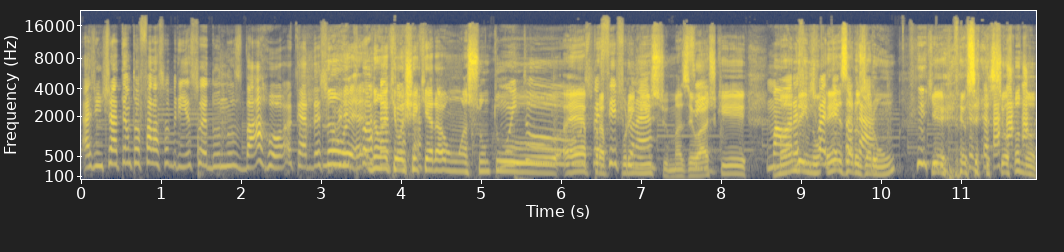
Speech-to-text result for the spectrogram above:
A gente já tentou falar sobre isso, o Edu nos barrou. Eu quero deixar Não é, claro. não, é que eu achei que era um assunto. Muito é, específico, por né? início, mas eu Sim. acho que Uma mandem no vai ter que E001 que eu seleciono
